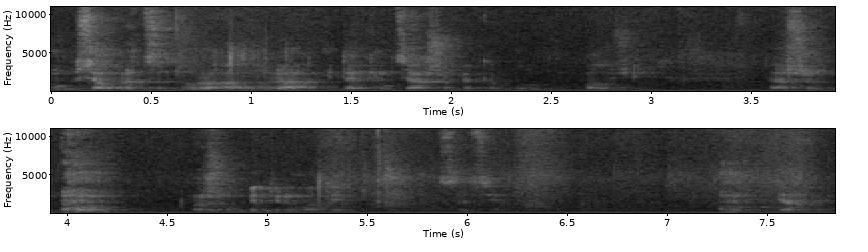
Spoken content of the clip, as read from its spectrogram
Ну вся процедура від нуля і до кінця, щоб яка було отримати. Так що прошу підтримати сесію. Дякую.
